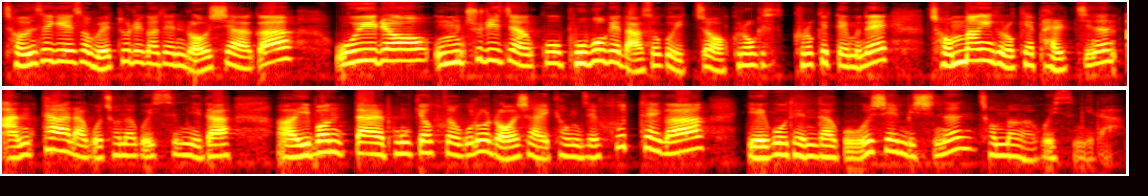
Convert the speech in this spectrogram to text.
전 세계에서 외톨이가 된 러시아가 오히려 움츠리지 않고 보복에 나서고 있죠. 그렇기, 그렇기 때문에 전망이 그렇게 밝지는 않다라고 전하고 있습니다. 아, 이번 달 본격적으로 러시아의 경제 후퇴 가 예고된다고 CNBC는 전망하고 있습니다.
